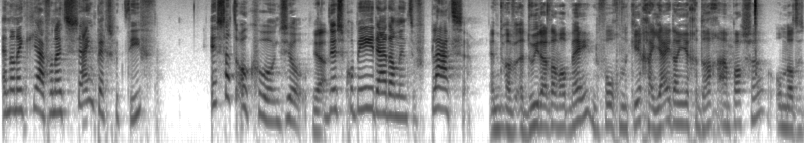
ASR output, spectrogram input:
en dan denk ik, ja, vanuit zijn perspectief is dat ook gewoon zo. Ja. Dus probeer je daar dan in te verplaatsen. En doe je daar dan wat mee de volgende keer? Ga jij dan je gedrag aanpassen? Omdat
